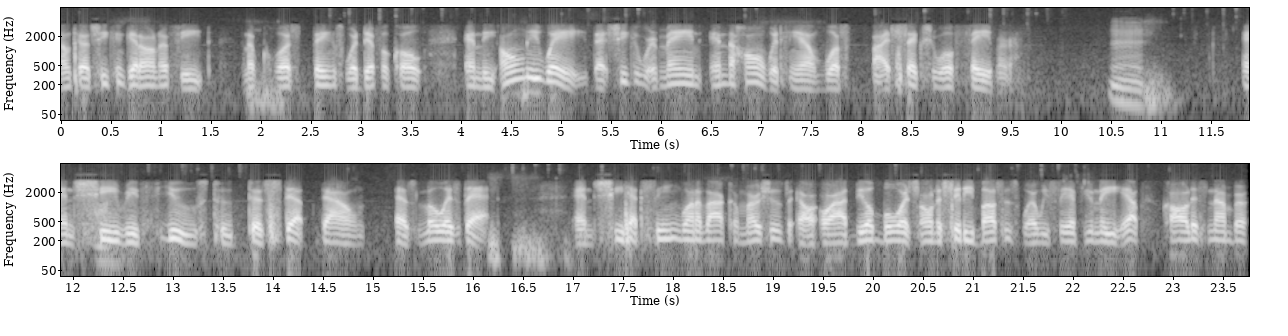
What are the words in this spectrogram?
until she could get on her feet. And of course, things were difficult. And the only way that she could remain in the home with him was by sexual favor. Mm and she refused to, to step down as low as that. And she had seen one of our commercials or, or our billboards on the city buses where we say, if you need help, call this number.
